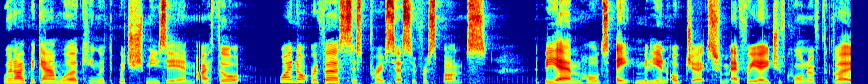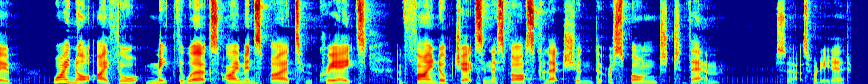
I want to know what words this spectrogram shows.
When I began working with the British Museum, I thought, why not reverse this process of response? The BM holds 8 million objects from every age of corner of the globe. Why not, I thought, make the works I'm inspired to create and find objects in this vast collection that respond to them? So that's what he did.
